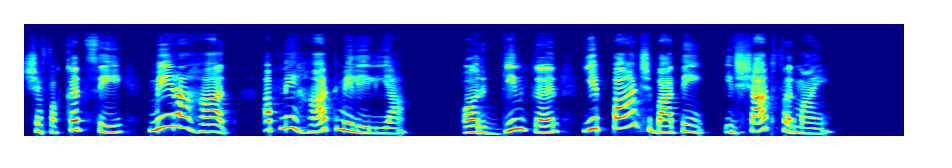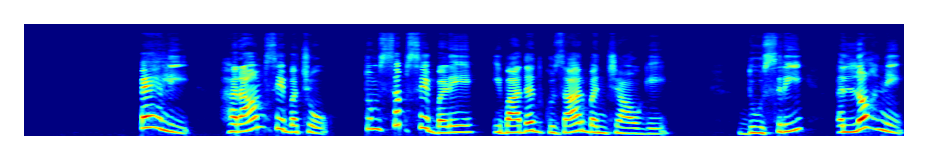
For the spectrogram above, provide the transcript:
शफकत से मेरा हाथ अपने हाथ में ले लिया और गिनकर ये पाँच बातें इरशाद फरमाएँ। पहली, हराम से बचो, तुम सबसे बड़े इबादत गुजार बन जाओगे। दूसरी, अल्लाह ने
